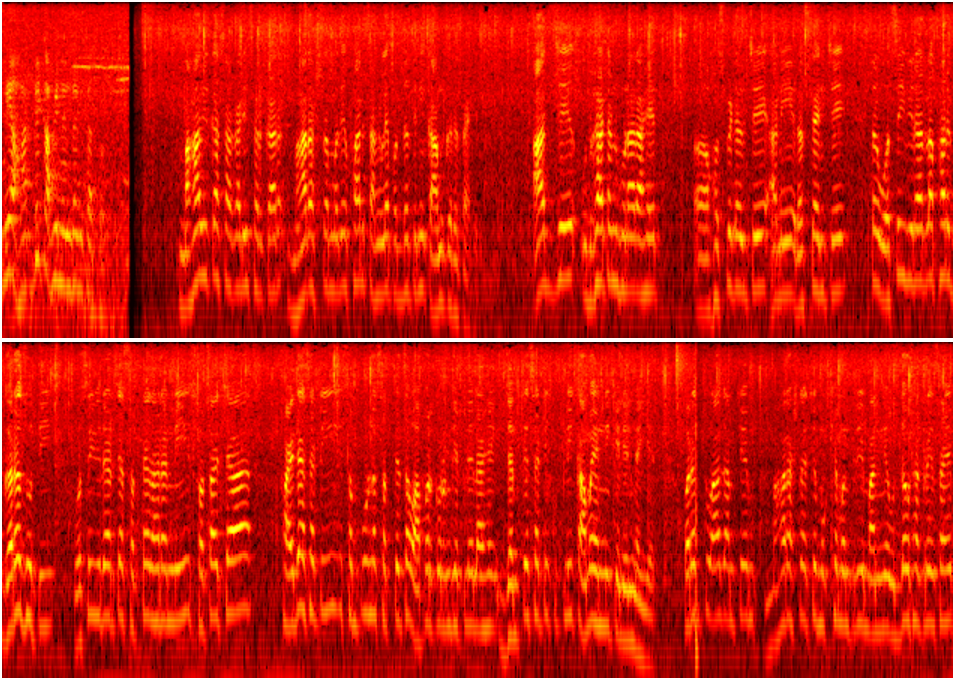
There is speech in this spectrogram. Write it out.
मी हार्दिक अभिनंदन करतो. महाविकास आघाडी सरकार महाराष्ट्रामध्ये फार चांगल्या पद्धतीने काम करत आहे. आज जे उद्घाटन होणार आहेत हॉस्पिटलचे आणि रस्त्यांचे तर वसई विरारला फार गरज होती. वसई विरारच्या सत्ताधाऱ्यांनी स्वतःच्या फायद्यासाठी संपूर्ण सत्तेचा वापर करून घेतलेला आहे. जनतेसाठी कुठली कामं यांनी केलेली नाही आहेत. परंतु आज आमचे महाराष्ट्राचे मुख्यमंत्री माननीय उद्धव ठाकरे साहेब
